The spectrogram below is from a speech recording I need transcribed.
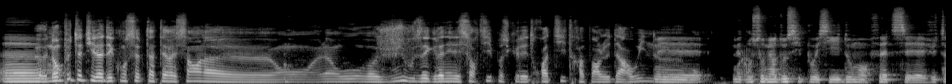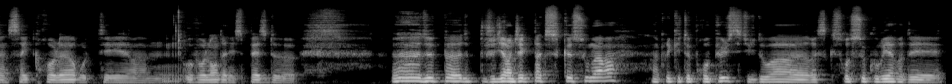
Euh, Euh, non, peut-être il a des concepts intéressants là. euh, on, là, on va juste vous égrener les sorties parce que les trois titres, à part le Darwin, euh, mais Mais grosso merdo, si Poseidon, en fait, c'est juste un side-crawler où t'es euh, au volant d'un espèce de, euh, de, de, je veux dire un jetpack que sous-marin, un truc qui te propulse tu dois euh, secourir des,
